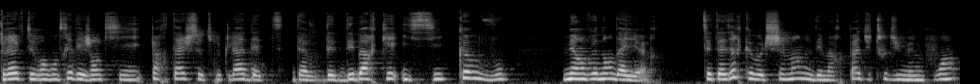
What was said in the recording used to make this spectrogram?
Bref, de rencontrer des gens qui partagent ce truc-là d'être d'être débarqués ici comme vous, mais en venant d'ailleurs. C'est-à-dire que votre chemin ne démarre pas du tout du même point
